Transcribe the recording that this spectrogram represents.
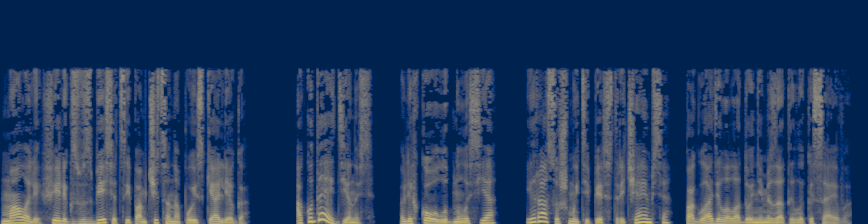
Мало ли, Феликс взбесится и помчится на поиски Олега. «А куда я денусь?» Легко улыбнулась я, и раз уж мы теперь встречаемся, погладила ладонями затылок Исаева.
